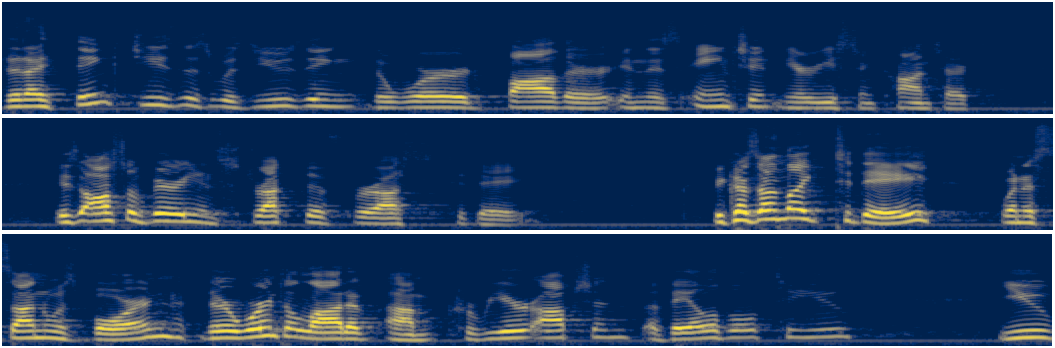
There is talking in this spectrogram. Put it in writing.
that I think Jesus was using the word Father in this ancient Near Eastern context is also very instructive for us today. Because unlike today, when a son was born, there weren't a lot of um, career options available to you. You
